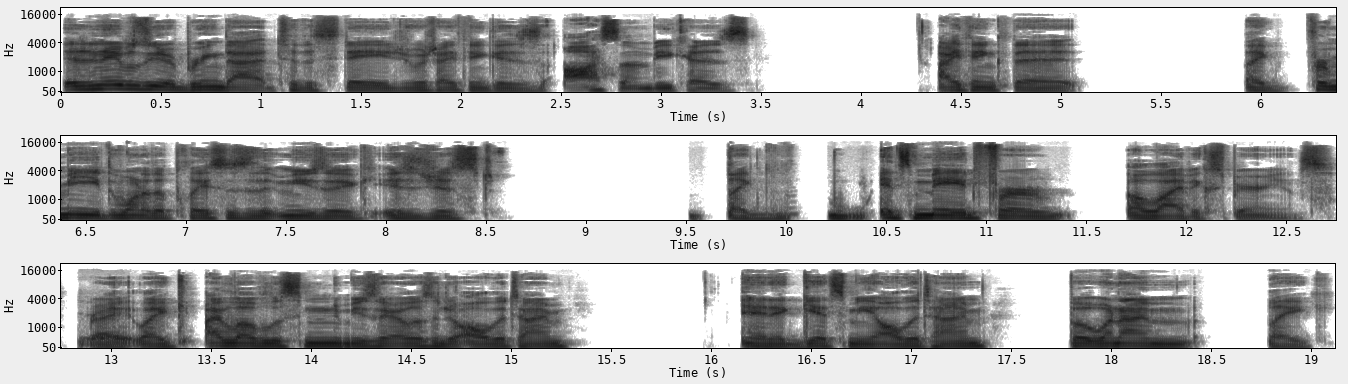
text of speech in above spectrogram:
it enables you to bring that to the stage, which I think is awesome because I think that like for me, one of the places that music is just like it's made for a live experience, Yeah. right? Like I love listening to music. I listen to it all the time, and it gets me all the time. But when I'm like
